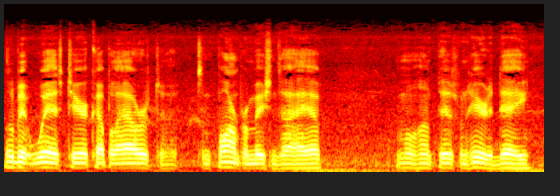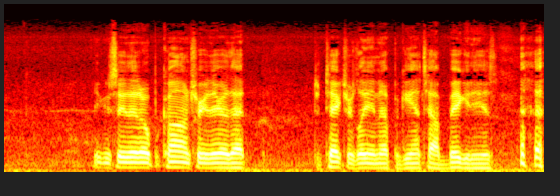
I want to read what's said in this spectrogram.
little bit west here, a couple hours to some farm permissions I have. I'm gonna hunt this one here today. You can see that old pecan tree there that detector's leaning up against, how big it is. that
